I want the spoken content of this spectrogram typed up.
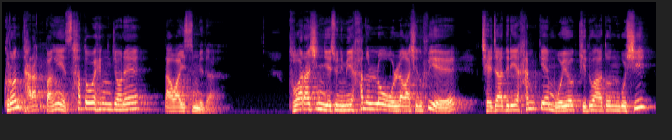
그런 다락방이 사도행전에 나와 있습니다. 부활하신 예수님이 하늘로 올라가신 후에 제자들이 함께 모여 기도하던 곳이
